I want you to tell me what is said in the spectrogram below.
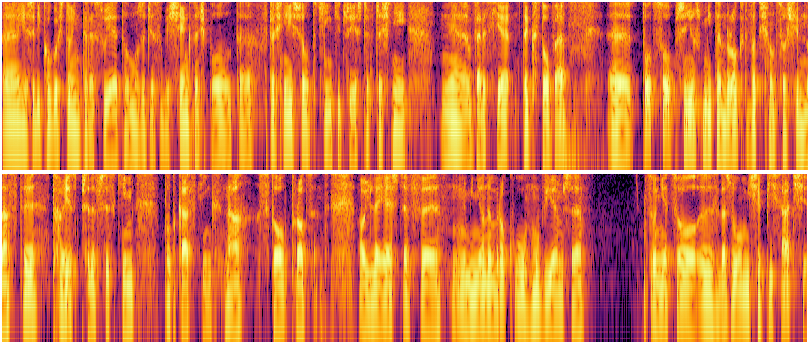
E, jeżeli kogoś to interesuje, to możecie sobie sięgnąć po te wcześniejsze odcinki, czy jeszcze wcześniej e, wersje tekstowe. To, co przyniósł mi ten rok 2018, to jest przede wszystkim podcasting na 100%. O ile jeszcze w minionym roku mówiłem, że co nieco e, zdarzyło mi się pisać. E,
